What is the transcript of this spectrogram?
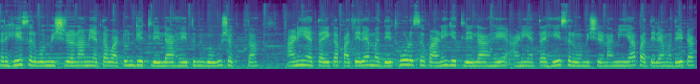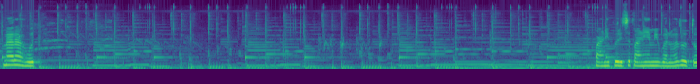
तर हे सर्व मिश्रण आम्ही आता वाटून घेतलेलं आहे. तुम्ही बघू शकता. आणि आता एका पातेल्यामध्ये थोडंसं पाणी घेतलेलं आहे आणि आता हे सर्व मिश्रण आम्ही या पातेल्यामध्ये टाकणार आहोत. पाणीपुरीचं पाणी आम्ही बनवत होतो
